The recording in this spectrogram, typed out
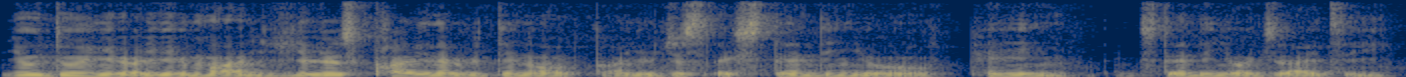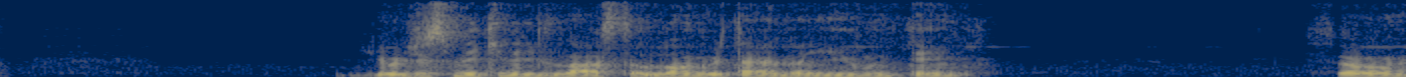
You doing your you a man? You're just piling everything up and you're just extending your pain, extending your anxiety. You're just making it last a longer time than you even think. So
